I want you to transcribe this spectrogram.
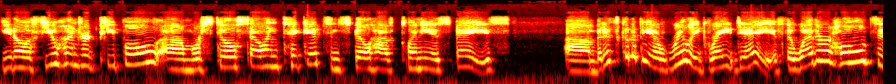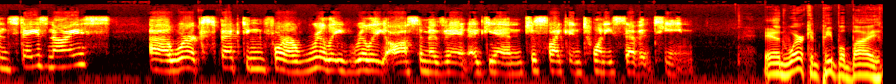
you know, a few hundred people. Um, we're still selling tickets and still have plenty of space. Um, but it's going to be a really great day. If the weather holds and stays nice, uh, we're expecting for a really, really awesome event again, just like in 2017. And where can people buy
